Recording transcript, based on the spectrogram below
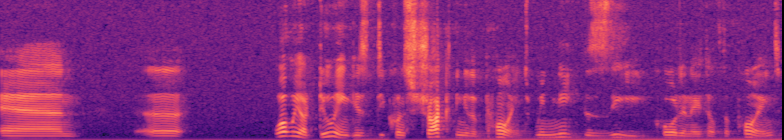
and uh, what we are doing is deconstructing the point. We need the z coordinate of the point.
